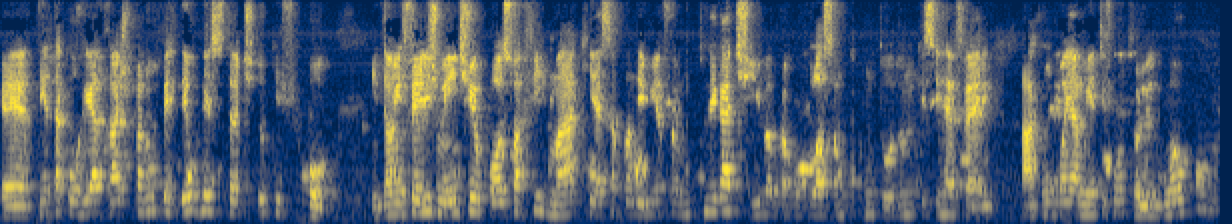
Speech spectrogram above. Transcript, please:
é, tenta correr atrás para não perder o restante do que ficou. Então, infelizmente, eu posso afirmar que essa pandemia foi muito negativa para a população como um todo no que se refere a acompanhamento e controle do glaucoma.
